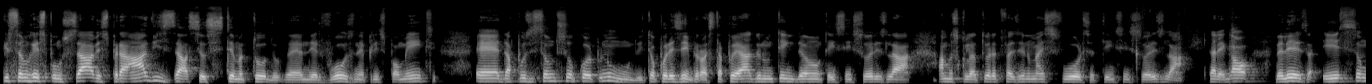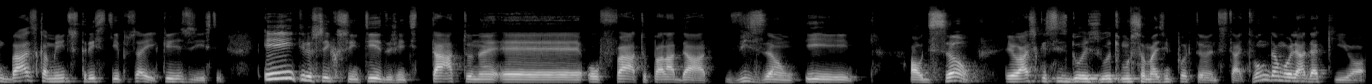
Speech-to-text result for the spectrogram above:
que são responsáveis para avisar seu sistema todo é, nervoso, né, principalmente, é, da posição do seu corpo no mundo. Então, por exemplo, ó, está apoiado num tendão, tem sensores lá, a musculatura está fazendo mais força, tem sensores lá. Tá legal? Beleza? Esses são basicamente os três tipos aí que existem. Entre os cinco sentidos, gente, tato, né, é, olfato, paladar, visão e audição, eu acho que esses dois últimos são mais importantes, tá? Então vamos dar uma olhada aqui, ó.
